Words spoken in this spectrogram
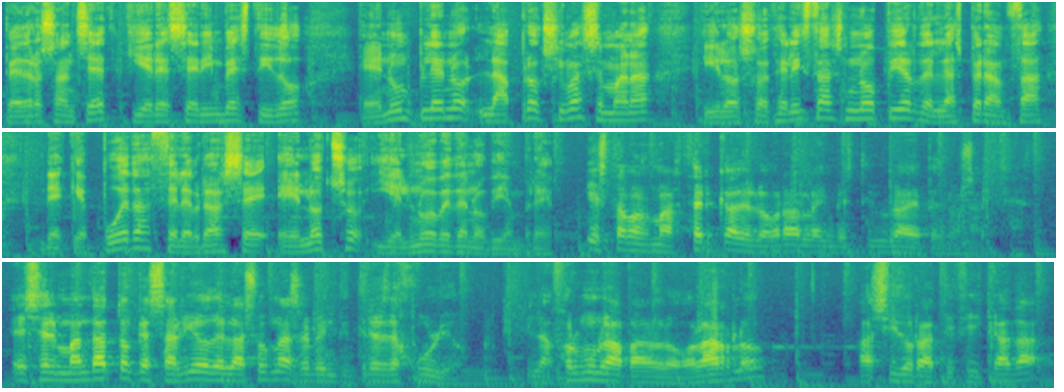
Pedro Sánchez quiere ser investido en un pleno la próxima semana y los socialistas no pierden la esperanza de que pueda celebrarse el 8 y el 9 de noviembre. Estamos más cerca de lograr la investidura de Pedro Sánchez. Es el mandato que salió de las urnas el 23 de julio y la fórmula para lograrlo ha sido ratificada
